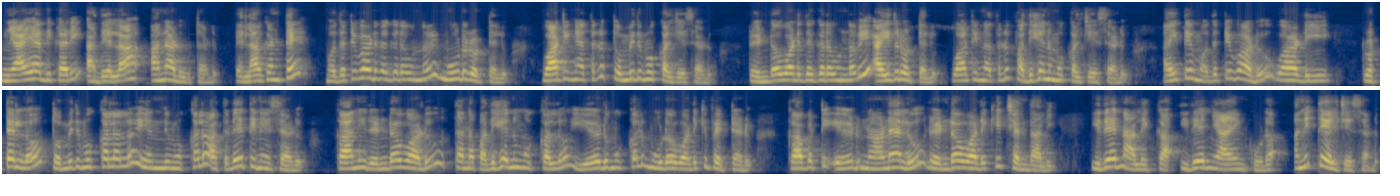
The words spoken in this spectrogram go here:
న్యాయాధికారి అదెలా అని అడుగుతాడు. ఎలాగంటే మొదటివాడి దగ్గర ఉన్నవి మూడు రొట్టెలు. వాటిని అతడు తొమ్మిది ముక్కలు చేశాడు. రెండో వాడి దగ్గర ఉన్నవి ఐదు రొట్టెలు. వాటిని అతడు పదిహేను ముక్కలు చేశాడు. అయితే మొదటివాడు వాడి రొట్టెల్లో తొమ్మిది ముక్కలలో ఎనిమిది ముక్కలు అతడే తినేశాడు. కానీ రెండోవాడు తన పదిహేను ముక్కల్లో ఏడు ముక్కలు మూడోవాడికి పెట్టాడు. కాబట్టి ఏడు నాణేలు రెండోవాడికి చెందాలి. ఇదే నా లెక్క. ఇదే న్యాయం కూడా అని తేల్చేశాడు.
